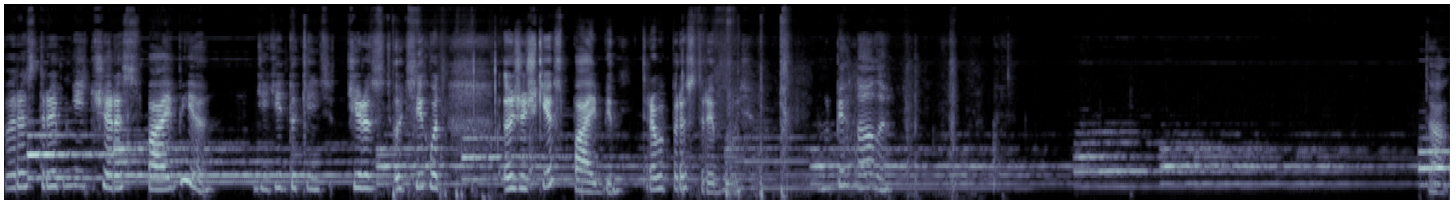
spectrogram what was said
Перестрибніть через спайбі. Дійдіть до кінця. Через оцих от е, жучків спайбі. Треба перестрибувати. Ну, пігнали. Так,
